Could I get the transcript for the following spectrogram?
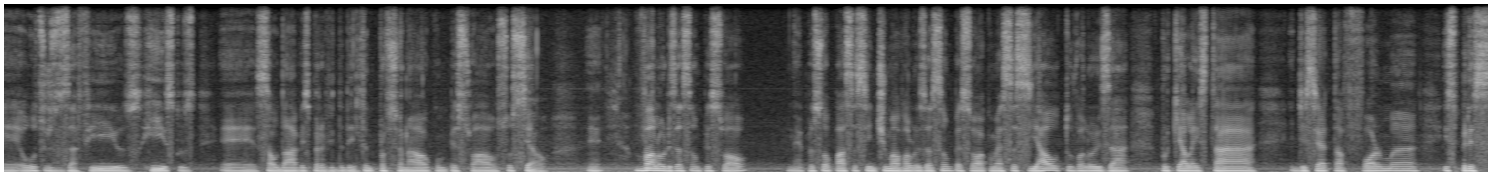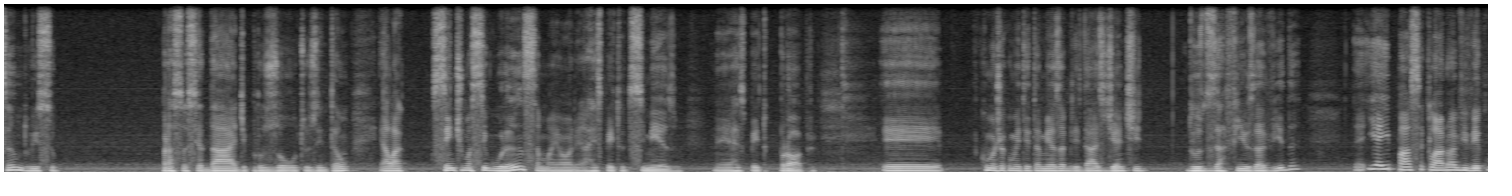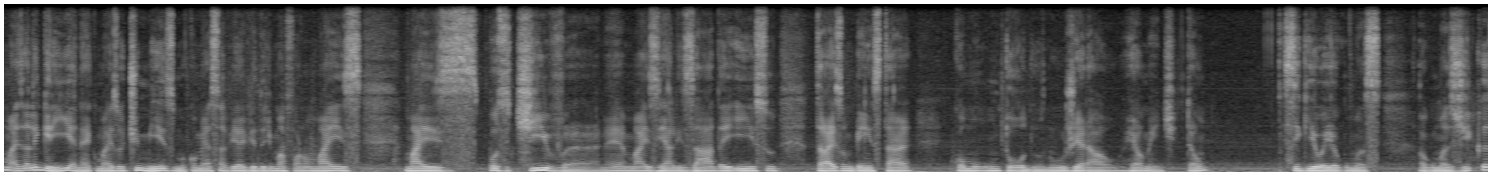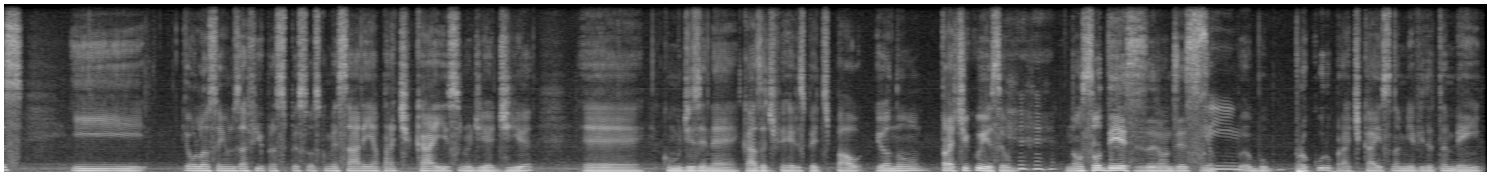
é, outros desafios, riscos é, saudáveis para a vida dele, tanto profissional como pessoal, social. né? Valorização pessoal, né? a pessoa passa a sentir uma valorização pessoal, começa a se autovalorizar, porque ela está, de certa forma, expressando isso para a sociedade, para os outros. Então, ela sente uma segurança maior a respeito de si mesmo, né, a respeito próprio. É, como eu já comentei também, as habilidades diante dos desafios da vida. Né, e aí passa, claro, a viver com mais alegria, né, com mais otimismo, começa a ver a vida de uma forma mais, mais positiva, né, mais realizada e isso traz um bem-estar como um todo, no geral, realmente. Então, seguiu aí algumas, algumas dicas e eu lanço aí um desafio para as pessoas começarem a praticar isso no dia a dia. É, como dizem, né, casa de ferreiro espeto de pau, eu não pratico isso, eu não sou desses, vamos dizer assim, Sim. eu, eu procuro praticar isso na minha vida também,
